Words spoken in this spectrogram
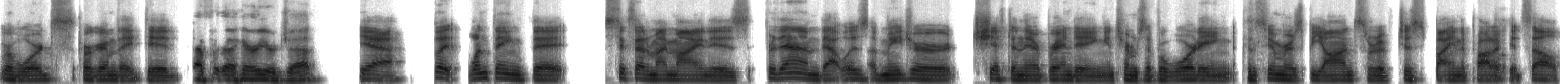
rewards program they did. Yeah, for the Harrier jet. Yeah. But one thing that sticks out of my mind is for them, that was a major shift in their branding in terms of rewarding consumers beyond sort of just buying the product itself.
